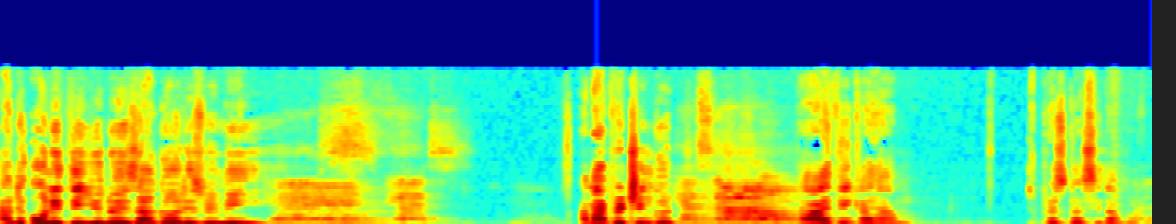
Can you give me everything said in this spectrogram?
And the only thing you know is that God is with me. Yes. Yes. Am I preaching good? Yes, sir. Ah, I think I am. Praise God. Sit down, brother.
